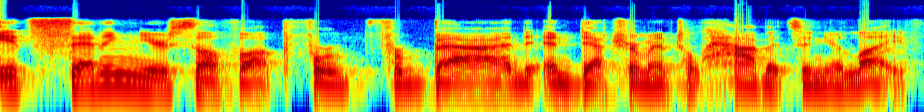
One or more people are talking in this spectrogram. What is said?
it's setting yourself up for for bad and detrimental habits in your life.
